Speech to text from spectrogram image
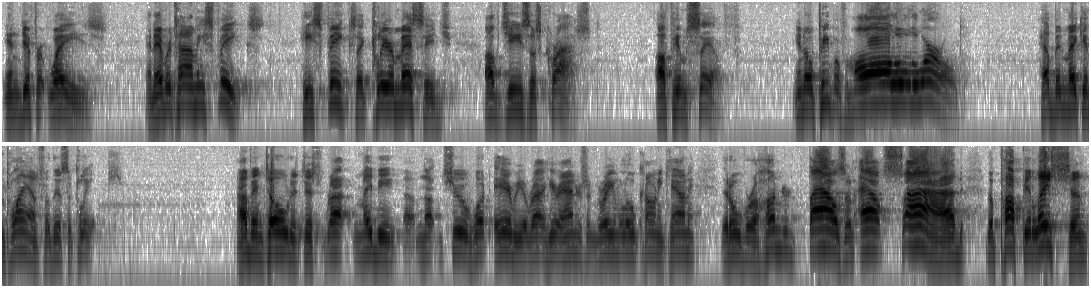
in different ways. And every time He speaks, He speaks a clear message of Jesus Christ, of Himself. You know, people from all over the world have been making plans for this eclipse. I've been told it's just right, maybe, I'm not sure what area right here, Anderson, Greenville, Oconee County, that over 100,000 outside the population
